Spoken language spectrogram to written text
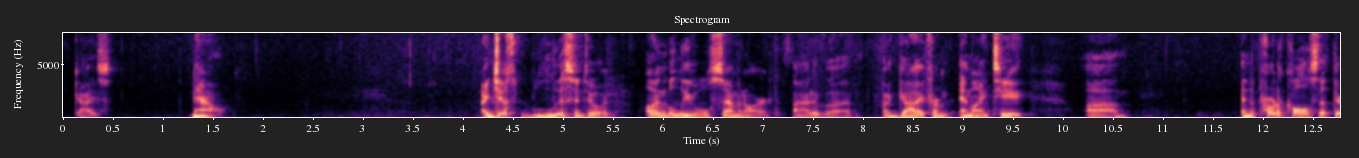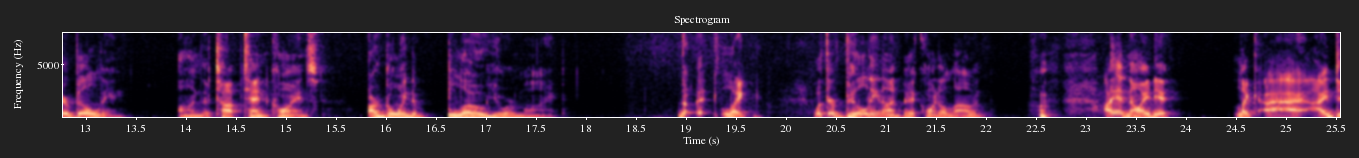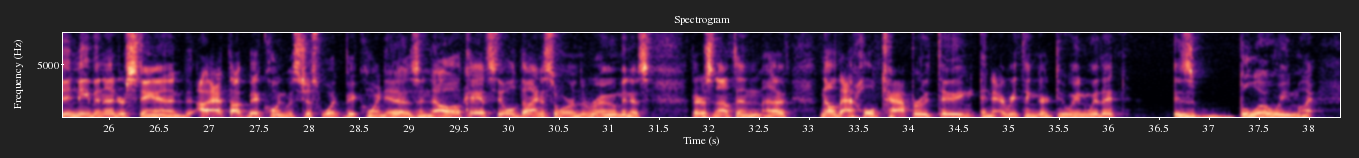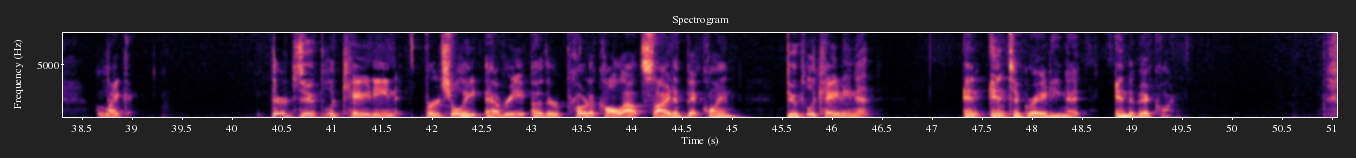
guys. Now, I just listened to an unbelievable seminar out of a, a guy from MIT. Um, and the protocols that they're building on the top 10 coins are going to blow your mind. The, like, what they're building on Bitcoin alone, I had no idea like I, I didn't even understand. I thought Bitcoin was just what Bitcoin is, and now okay, it's the old dinosaur in the room, and it's there's nothing. Uh, no, that whole taproot thing and everything they're doing with it is blowing my like. They're duplicating virtually every other protocol outside of Bitcoin, duplicating it and integrating it into Bitcoin.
